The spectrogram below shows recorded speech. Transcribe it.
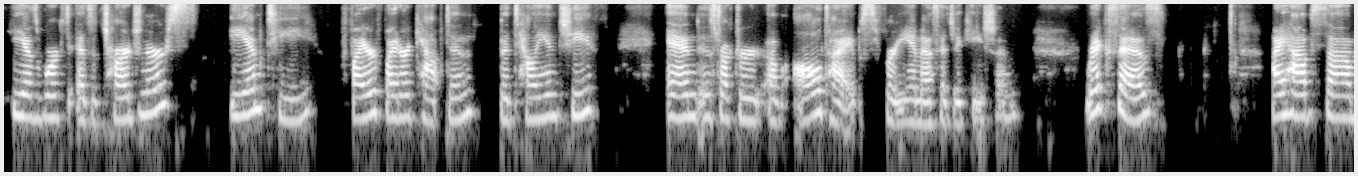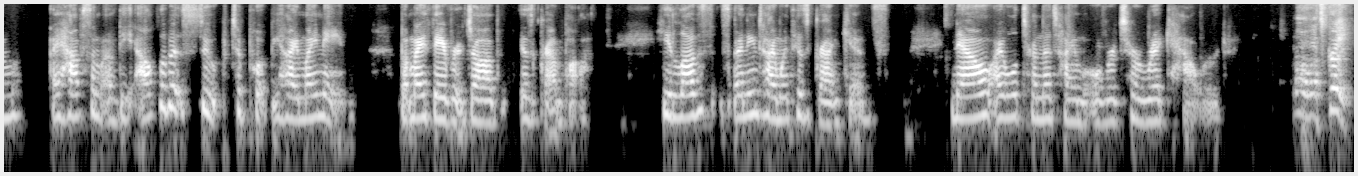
he has worked as a charge nurse, EMT, firefighter captain, battalion chief, and instructor of all types for EMS education. Rick says, I have some I have some of the alphabet soup to put behind my name but my favorite job is grandpa. He loves spending time with his grandkids. Now I will turn the time over to Rick Howard. Oh, that's great.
